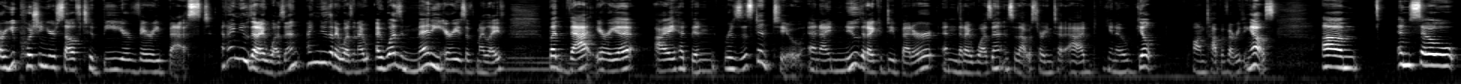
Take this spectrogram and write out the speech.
are you pushing yourself to be your very best? And I knew that I wasn't. I knew that I wasn't. I, I was in many areas of my life, but that area I had been resistant to. And I knew that I could do better and that I wasn't. And so that was starting to add, you know, guilt on top of everything else. Um, and so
